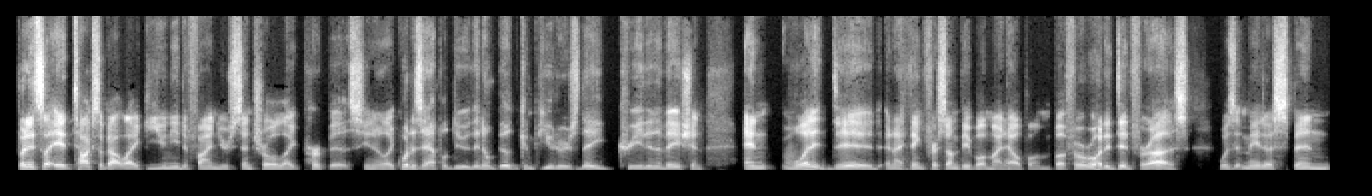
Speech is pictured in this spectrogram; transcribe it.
But it's like it talks about like you need to find your central like purpose, you know, like what does Apple do? They don't build computers, they create innovation. And what it did, and I think for some people it might help them, but for what it did for us was it made us spend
